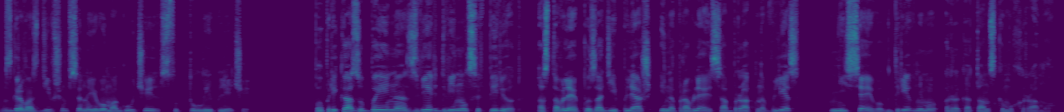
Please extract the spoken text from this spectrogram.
взгромоздившимся на его могучие сутулые плечи. По приказу Бэйна зверь двинулся вперед, оставляя позади пляж и направляясь обратно в лес, неся его к древнему Ракотанскому храму.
